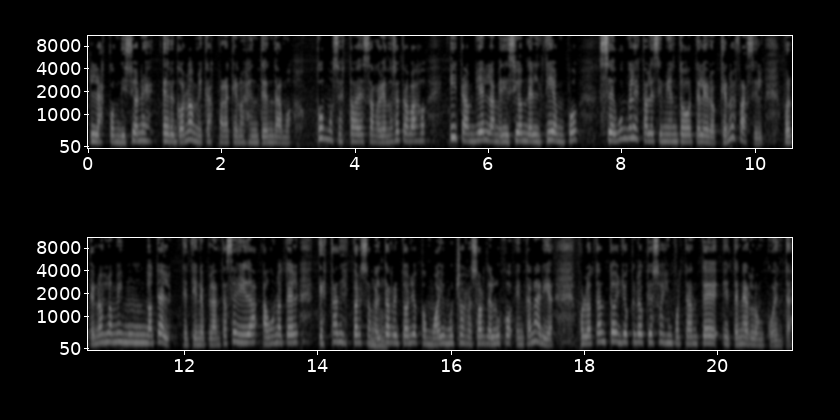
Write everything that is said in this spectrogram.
las condiciones ergonómicas para que nos entendamos, cómo se está desarrollando ese trabajo y también la medición del tiempo según el establecimiento hotelero, que no es fácil, porque no es lo mismo un hotel que tiene planta seguida a un hotel que está disperso en el territorio como hay muchos resorts de lujo en Canarias. Por lo tanto, yo creo que eso es importante eh, tenerlo en cuenta.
